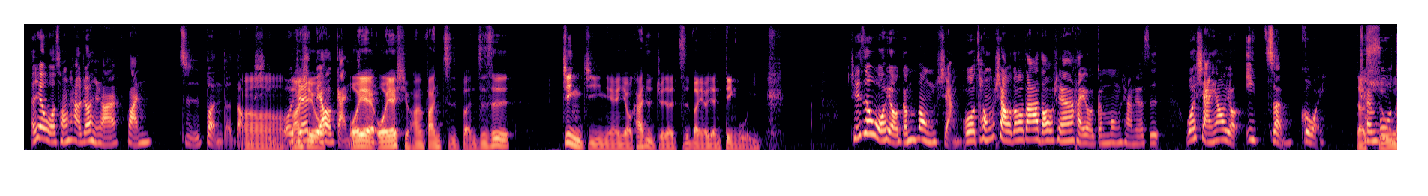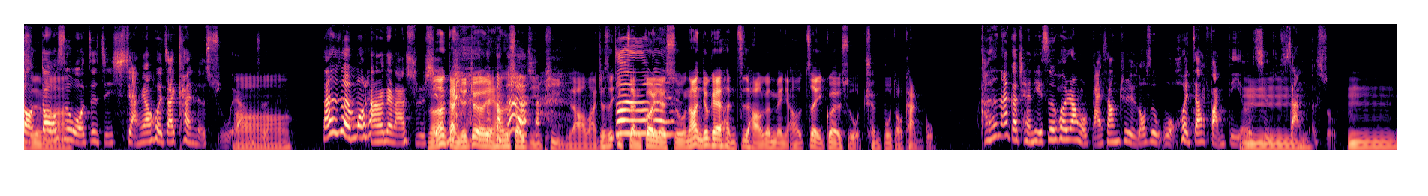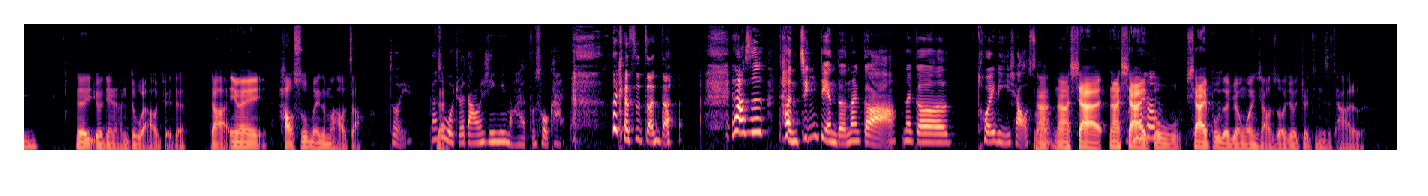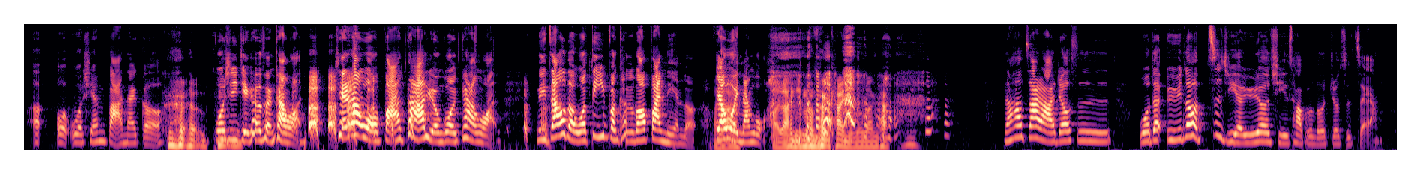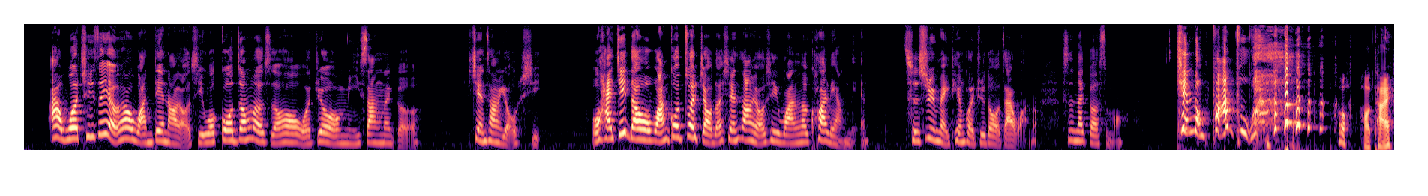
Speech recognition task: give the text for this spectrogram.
而且我从小就很喜欢翻纸本的东西，哦，我觉得没关系比较有感觉。我也我也喜欢翻纸本，只是近几年有开始觉得纸本有点定位。其实我有个梦想，我从小到大到现在还有一个梦想，就是我想要有一整柜，全部都都是我自己想要会再看的书这样子。哦，但是这个梦想有点难实现然。后感觉就有点像是收集癖，你知道吗？就是一整柜的书，然后你就可以很自豪跟别人讲说，这一柜的书我全部都看过。可是那个前提是会让我摆上去的都是我会再翻第二次以上的书。嗯，这有点难度啦，我觉得，对啊，因为好书没这么好找。对，但是我觉得《达文西密码》还不错看，那个是真的，因为它是很经典的那个啊，那个推理小说。那那下那下一部 下一部的原文小说就决定是他了。呃，我我先把那个 波西杰克森看完，先让我把他原文看完。你知道的，我第一本可能都要半年了，不要为难我。好啦，你慢慢看，你慢慢看。然后再来就是我的娱乐，自己的娱乐其实差不多就是这样啊。我其实也会玩电脑游戏，我国中的时候我就迷上那个线上游戏。我还记得我玩过最久的线上游戏，玩了快两年，持续每天回去都有在玩哦。是那个什么《天龙八部》，哦，好台，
